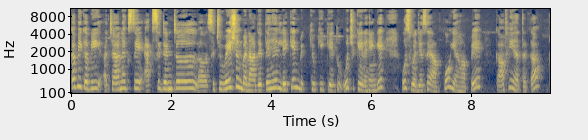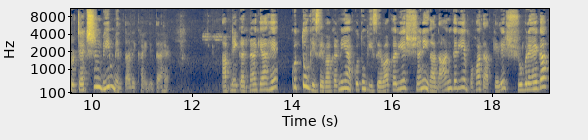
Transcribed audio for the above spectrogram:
कभी कभी अचानक से एक्सीडेंटल सिचुएशन बना देते हैं, लेकिन क्योंकि केतु उच्च के रहेंगे, उस वजह से आपको यहाँ पे काफ़ी हद तक का प्रोटेक्शन भी मिलता दिखाई देता है। आपने करना क्या है? कुत्तों की सेवा करनी है, आप कुत्तों की सेवा करिए, शनि का दान करिए, बहुत आपके लिए शुभ रहेगा।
